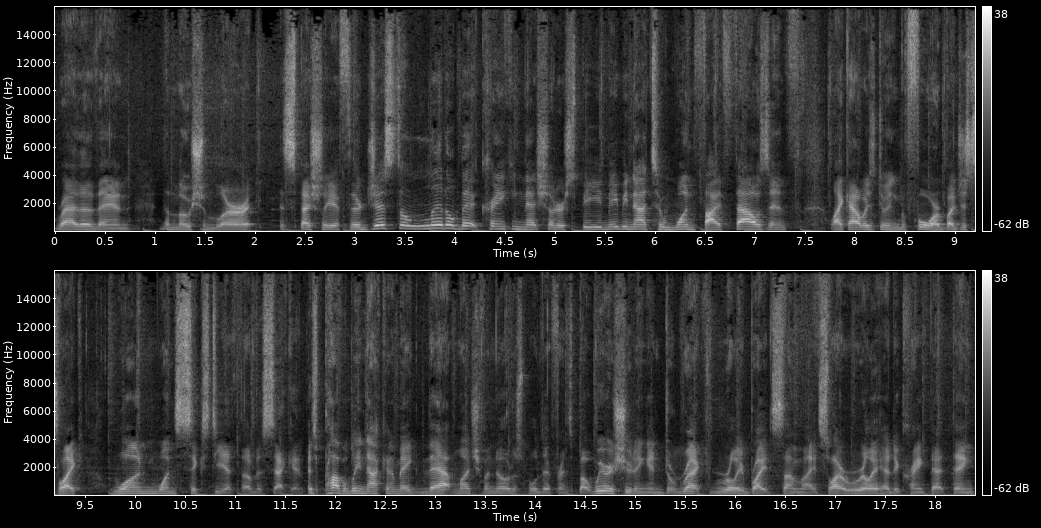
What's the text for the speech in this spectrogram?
rather than the motion blur, especially if they're just a little bit cranking that shutter speed, maybe not to 1 5,000th like I was doing before, but just like one 160th of a second. It's probably not gonna make that much of a noticeable difference, but we were shooting in direct, really bright sunlight, so I really had to crank that thing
